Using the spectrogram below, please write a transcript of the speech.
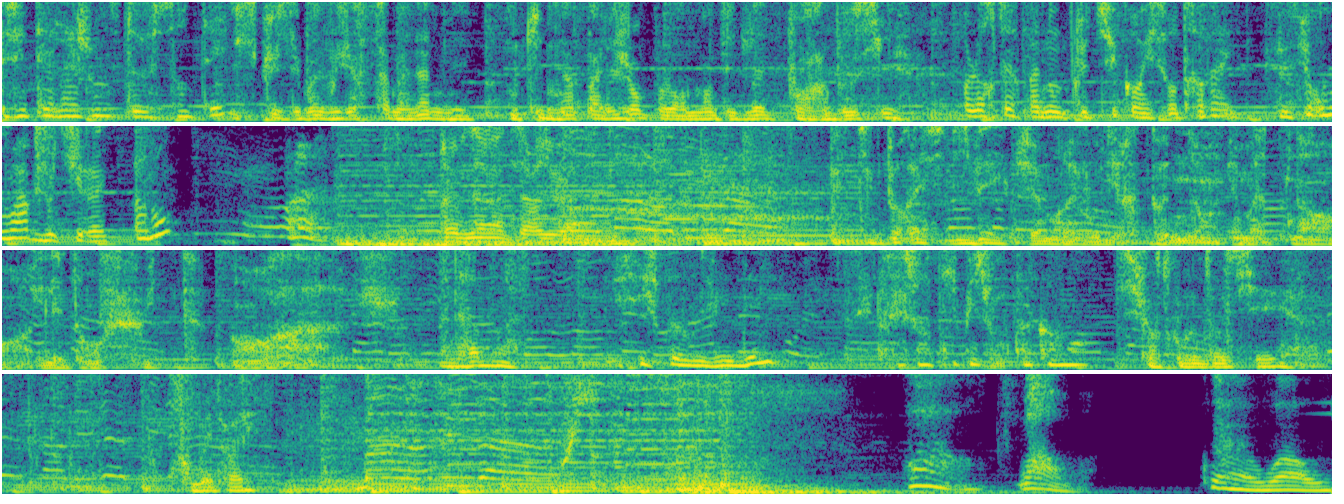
J'étais à l'agence de santé. Excusez-moi de vous dire ça, madame, mais on kidnappe pas les gens pour leur demander de l'aide pour un dossier. On leur tire pas non plus dessus quand ils sont au travail. C'est sur moi que je tirais. Ah bon? Prévenez à l'intérieur. Est-ce qu'il peut récidiver? J'aimerais vous dire que non. Et maintenant, il est en fuite, en rage. Madame, si je peux vous aider, c'est très gentil, mais je vois pas comment. Si je retrouve le dossier, vous m'aiderez? Waouh Waouh.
